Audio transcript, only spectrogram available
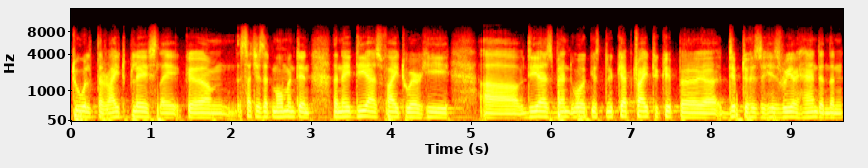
tool at the right place, like um, such as that moment in the Nate Diaz fight where he uh, Diaz bent kept tried to keep uh, dip to his his rear hand, and then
